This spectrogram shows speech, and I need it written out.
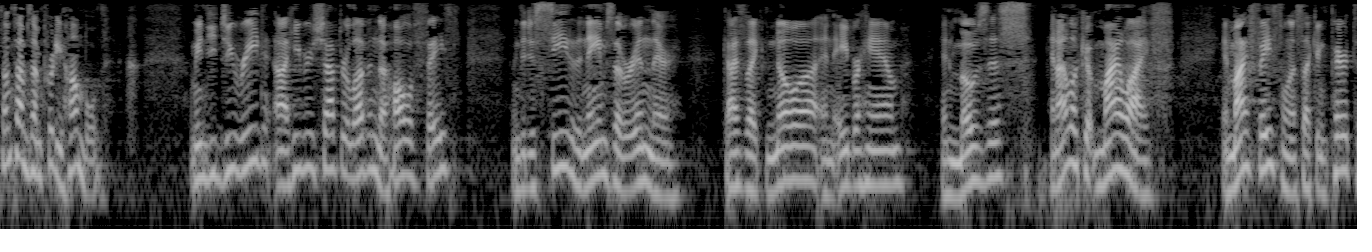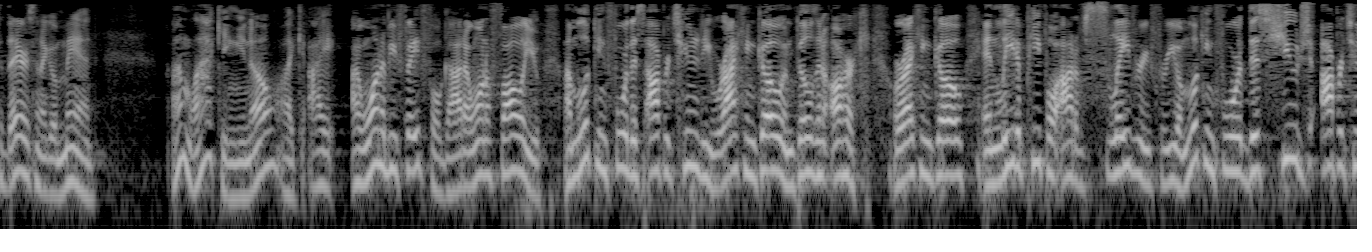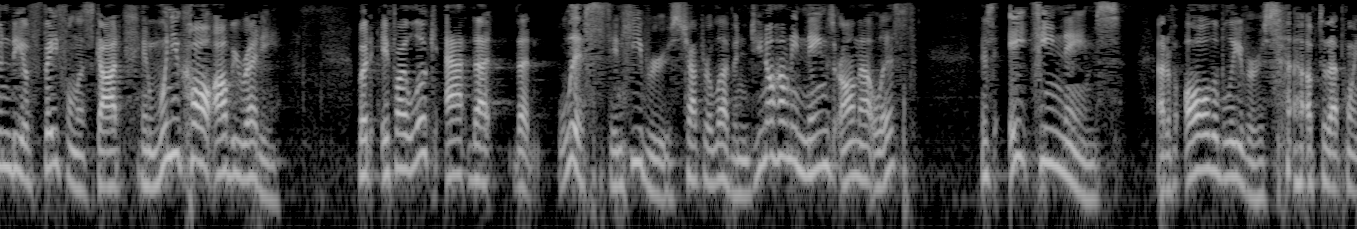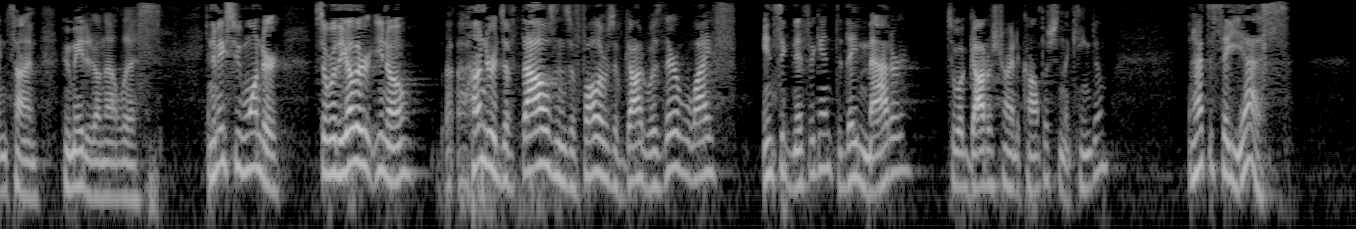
sometimes I'm pretty humbled. I mean, did you read uh, Hebrews chapter 11, the Hall of Faith? And did you see the names that were in there? Guys like Noah and Abraham and Moses. And I look at my life and my faithfulness, I compare it to theirs, and I go, man, I'm lacking, you know? Like, I, I want to be faithful, God. I want to follow you. I'm looking for this opportunity where I can go and build an ark, or I can go and lead a people out of slavery for you. I'm looking for this huge opportunity of faithfulness, God. And when you call, I'll be ready. But if I look at that, that list in Hebrews chapter 11. Do you know how many names are on that list? There's 18 names out of all the believers up to that point in time who made it on that list. And it makes me wonder so were the other, you know, hundreds of thousands of followers of God, was their life insignificant? Did they matter to what God was trying to accomplish in the kingdom? And I have to say yes.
